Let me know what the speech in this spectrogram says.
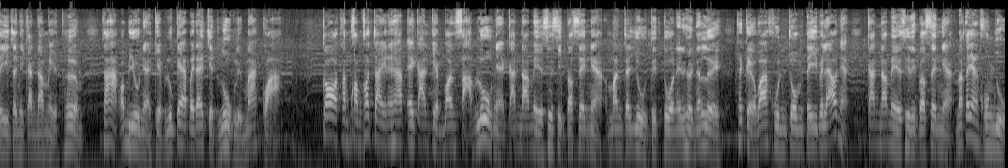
ตีจะมีการดาเมจเพิ่ม ถ้าหากว่าบิลเนี่ยเก็บลูกแก้ไปได้ 7 ลูกหรือมากกว่า ก็ทำความเข้าใจนะครับไอการเก็บบอล3 ลูกเนี่ยการดาเมจ 40%เนี่ยมันจะอยู่ติดตัวในเทิร์นนั้นเลย ถ้าเกิดว่าคุณโจมตีไปแล้วเนี่ยการดาเมจ 40%เนี่ยมันก็ยังคงอยู่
